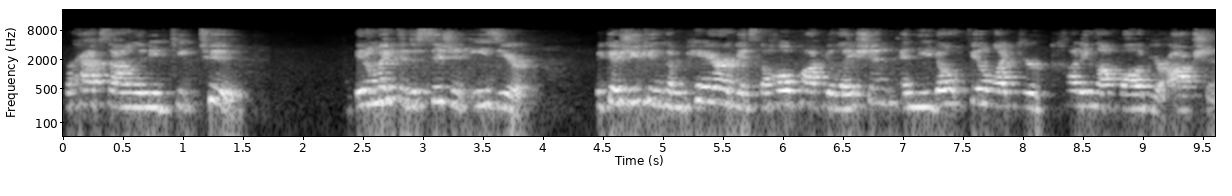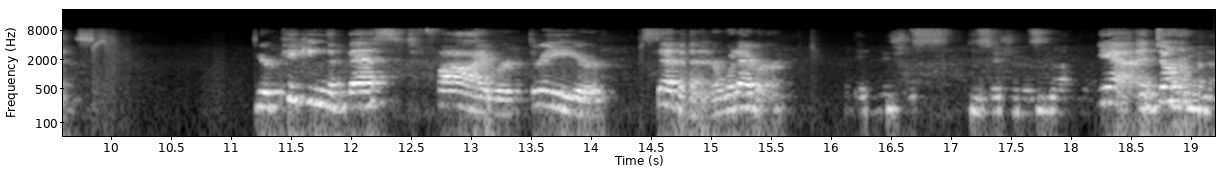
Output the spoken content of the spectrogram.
Perhaps I only need to keep two. It'll make the decision easier because you can compare against the whole population and you don't feel like you're cutting off all of your options. You're picking the best five or three or seven or whatever. The initial decision is not. Yeah, and don't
